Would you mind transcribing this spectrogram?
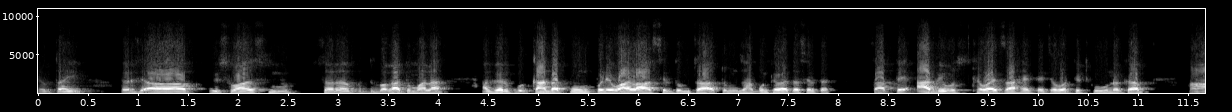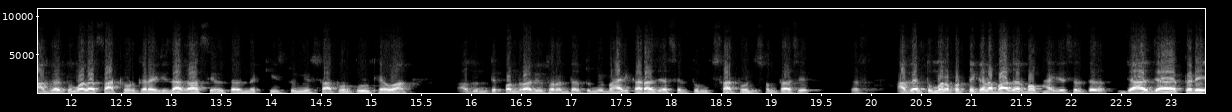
ठेवता येईल? तर विश्वास सर बघा तुम्हाला अगर कांदा पूर्णपणे वाळला असेल तुमचा तुम्ही झाकून ठेवायचा असेल तर सात ते आठ दिवस ठेवायचा आहे. त्याच्यावरती ठेवू नका. हा अगर तुम्हाला साठवण करायची जागा असेल तर नक्कीच तुम्ही साठवण करून ठेवा. अजून ते पंधरा दिवसानंतर तुम्ही बाहेर काढायचे असेल तुमची साठवणची क्षमता असेल तर अगर तुम्हाला प्रत्येकाला बाजारभाव पाहिजे असेल तर ज्या ज्याकडे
